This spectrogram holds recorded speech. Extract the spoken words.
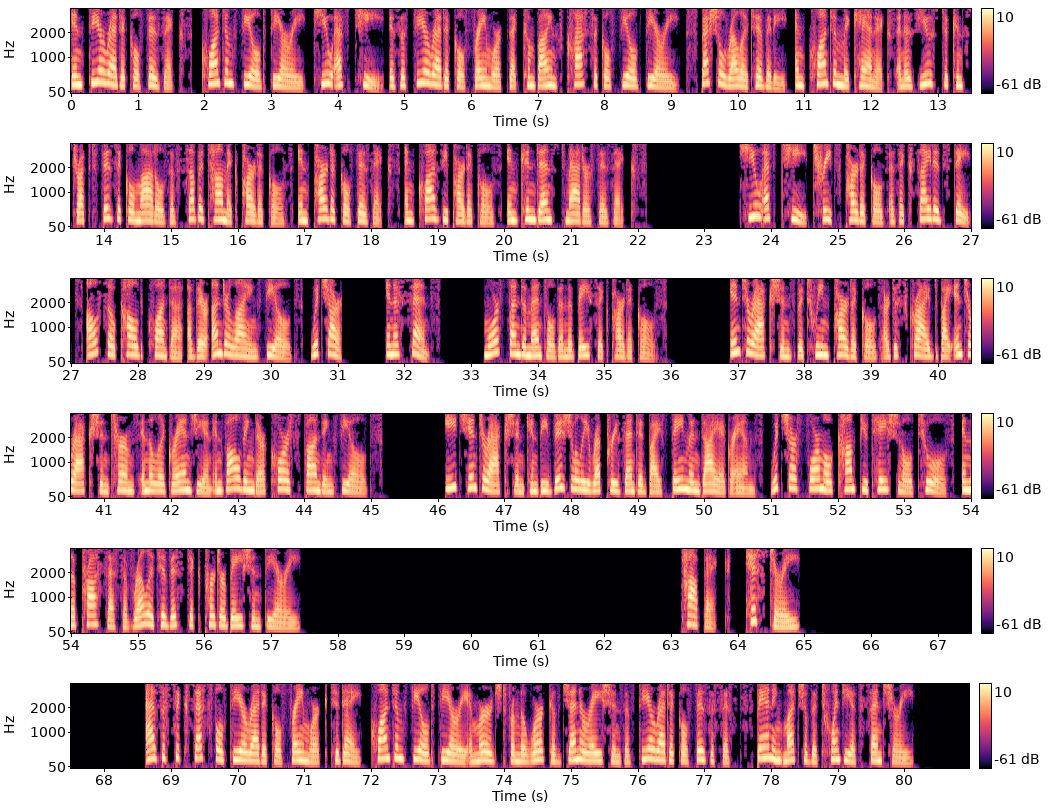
In theoretical physics, quantum field theory QFT is a theoretical framework that combines classical field theory, special relativity, and quantum mechanics and is used to construct physical models of subatomic particles in particle physics and quasiparticles in condensed matter physics. QFT treats particles as excited states also called quanta of their underlying fields, which are in a sense more fundamental than the basic particles. Interactions between particles are described by interaction terms in the Lagrangian involving their corresponding fields. Each interaction can be visually represented by Feynman diagrams, which are formal computational tools, in the process of relativistic perturbation theory. Topic. History As a successful theoretical framework today, quantum field theory emerged from the work of generations of theoretical physicists spanning much of the 20th century.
